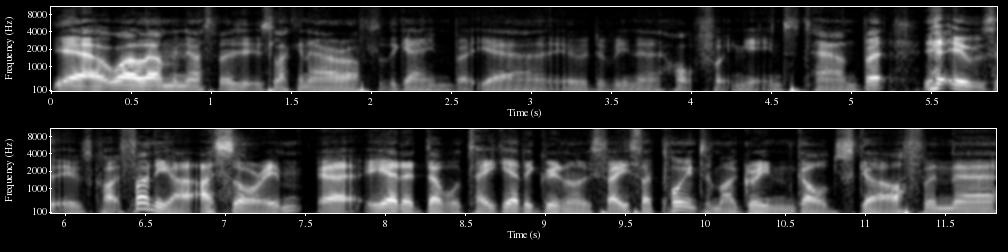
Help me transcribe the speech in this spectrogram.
Yeah, well, I mean, I suppose it was like an hour after the game, but yeah, it would have been a hot footing it into town. But it was it was quite funny. I, I saw him. Uh, he had a double take. He had a grin on his face. I pointed to my green and gold scarf, and uh,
